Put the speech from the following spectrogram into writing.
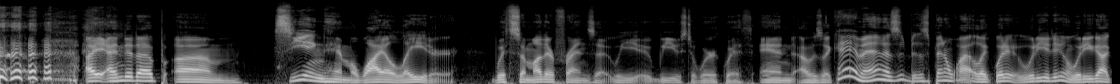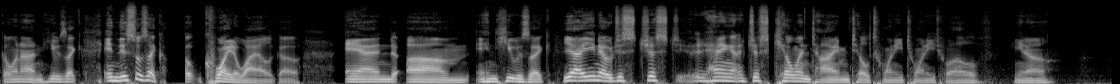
I ended up um, seeing him a while later with some other friends that we we used to work with, and I was like, "Hey, man, it's, it's been a while. Like, what what are you doing? What do you got going on?" And he was like, and this was like oh, quite a while ago and um and he was like yeah you know just just hang on just killing time till 20 2012 you know?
